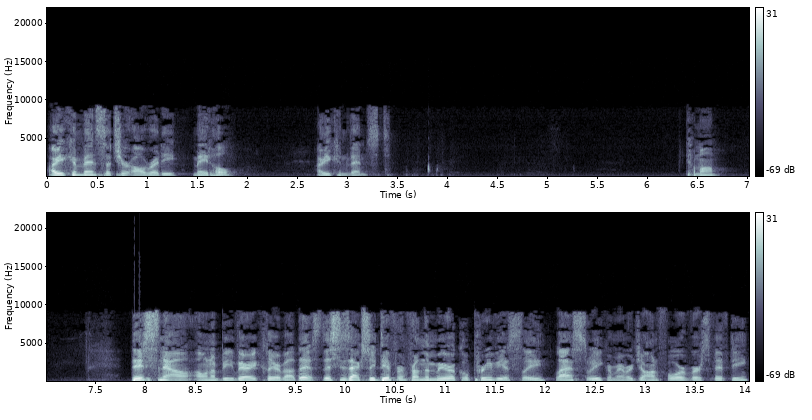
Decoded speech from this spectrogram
Are you convinced that you're already made whole? Are you convinced? Come on. This now, I want to be very clear about this. This is actually different from the miracle previously. Last week, remember John 4 verse 50?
